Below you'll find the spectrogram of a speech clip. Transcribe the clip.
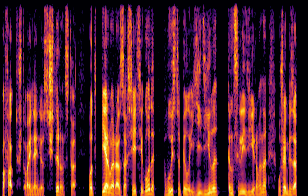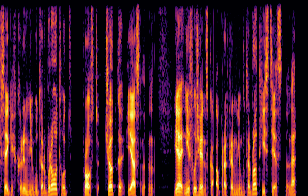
по факту, что война идет с 14 -го. Вот первый раз за все эти годы выступила едино, консолидированно, уже безо всяких Крым не бутерброд, вот просто четко, ясно. Я не случайно сказал про Крым не бутерброд, естественно, да?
